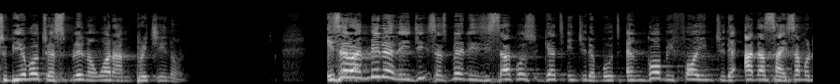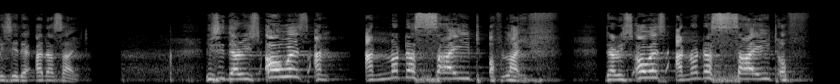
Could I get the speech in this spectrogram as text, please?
to be able to explain on what I'm preaching on. He said immediately Jesus made his disciples get into the boat and go before him to the other side. Somebody say the other side. You see, there is always an another side of life. There is always another side of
